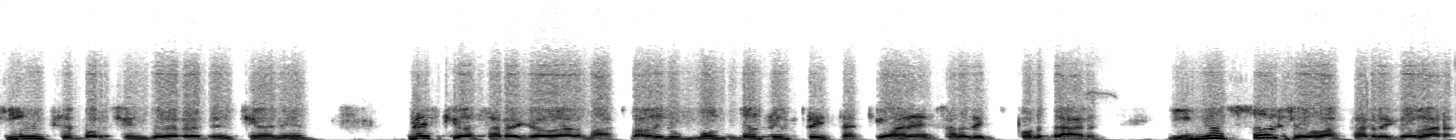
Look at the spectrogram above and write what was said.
15% de retenciones, no es que vas a recaudar más. Va a haber un montón de empresas que van a dejar de exportar y no solo vas a recaudar,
